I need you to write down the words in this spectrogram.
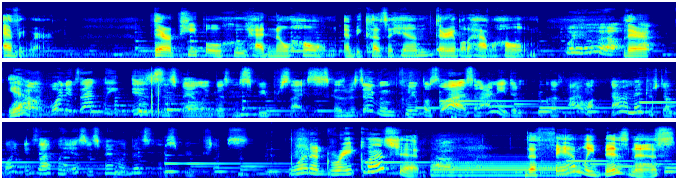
everywhere. There are people who had no home, and because of him, they're able to have a home. Wait, hold up. They're Uh, yeah. hold up. What exactly is this family business to be precise? Because we're saving people's lives, and I need to. Because I want. Now I'm interested. What exactly is this family business to be precise? What a great question. Oh. The family business.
